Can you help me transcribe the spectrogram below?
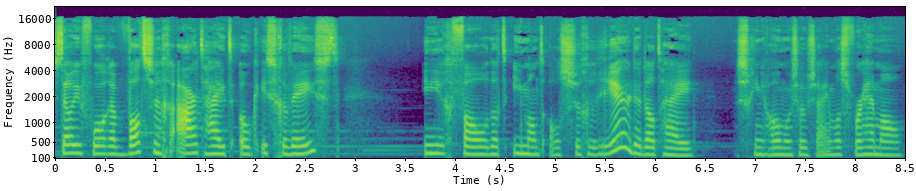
Stel je voor, wat zijn geaardheid ook is geweest. In ieder geval dat iemand al suggereerde dat hij misschien homo zou zijn, was voor hem al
